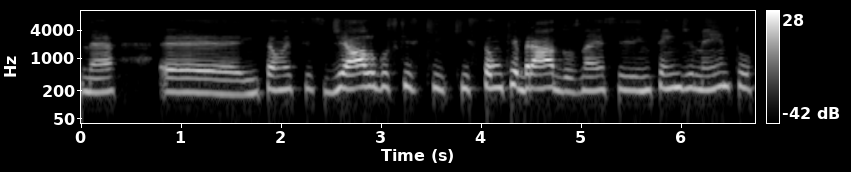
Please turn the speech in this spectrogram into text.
né? É, então, esses diálogos que, que, que, estão quebrados, né? esse entendimento,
